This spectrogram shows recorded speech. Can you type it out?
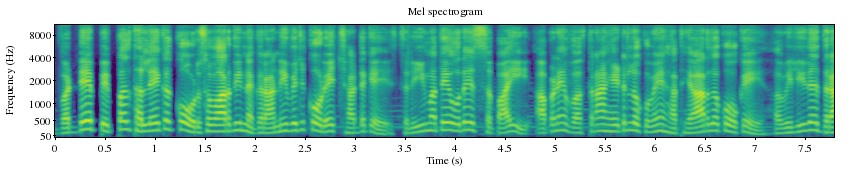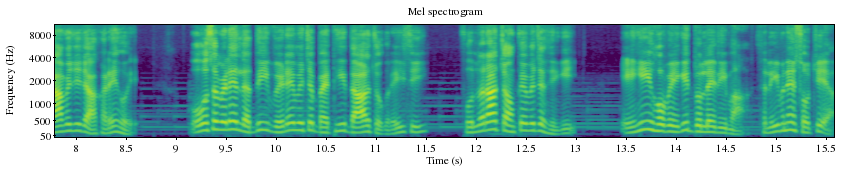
ਵੱਡੇ ਪਿੱਪਲ ਥੱਲੇ ਇੱਕ ਘੋੜਸਵਾਰ ਦੀ ਨਿਗਰਾਨੀ ਵਿੱਚ ਘੋੜੇ ਛੱਡ ਕੇ ਸਲੀਮ ਅਤੇ ਉਹਦੇ ਸਿਪਾਹੀ ਆਪਣੇ ਵਸਤਰਾਂ ਹੇਠ ਲੁਕਵੇਂ ਹਥਿਆਰ ਲੁਕੋ ਕੇ ਹਵੇਲੀ ਦੇ ਦਰਾਂ ਵਿੱਚ ਜਾ ਖੜੇ ਹੋਏ। ਉਸ ਵੇਲੇ ਲੱਦੀ ਵਿਹੜੇ ਵਿੱਚ ਬੈਠੀ ਦਾਲ ਚੁਗ ਰਹੀ ਸੀ, ਫੁੱਲਰਾ ਚੌਂਕੇ ਵਿੱਚ ਸੀਗੀ। ਇਹੀ ਹੋਵੇਗੀ ਦੁੱਲੇ ਦੀ ਮਾਂ, ਸਲੀਮ ਨੇ ਸੋਚਿਆ।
